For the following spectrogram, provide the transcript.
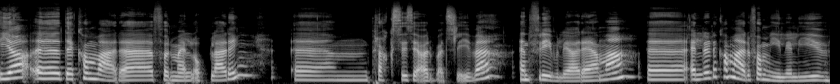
Ja, eh, det kan være formell opplæring, praksis i arbeidslivet, en frivillig arena, eller det kan være familieliv,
